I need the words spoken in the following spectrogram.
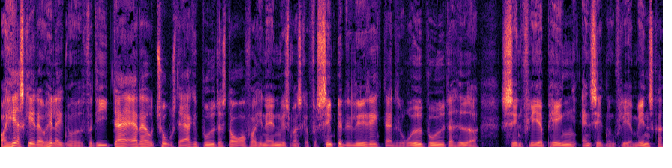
Og her sker der jo heller ikke noget, fordi der er der jo to stærke bud, der står over for hinanden, hvis man skal forsimple det lidt. Ikke? Der er det røde bud, der hedder send flere penge, ansæt nogle flere mennesker.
